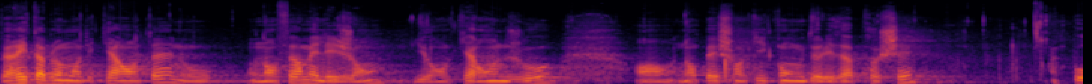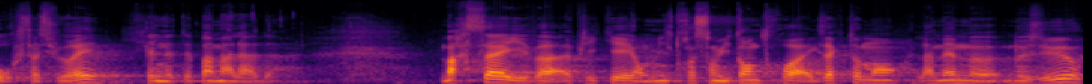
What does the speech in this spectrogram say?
véritablement des quarantaines, où on enfermait les gens durant 40 jours en empêchant quiconque de les approcher pour s'assurer qu'elles n'étaient pas malades. Marseille va appliquer en 1383 exactement la même mesure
